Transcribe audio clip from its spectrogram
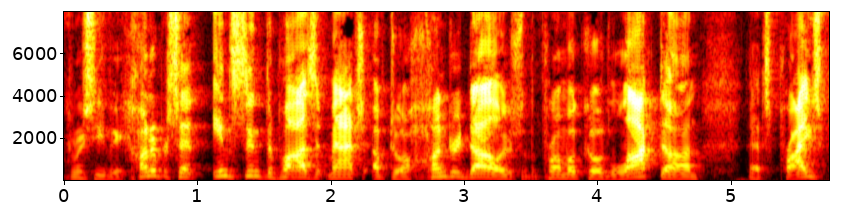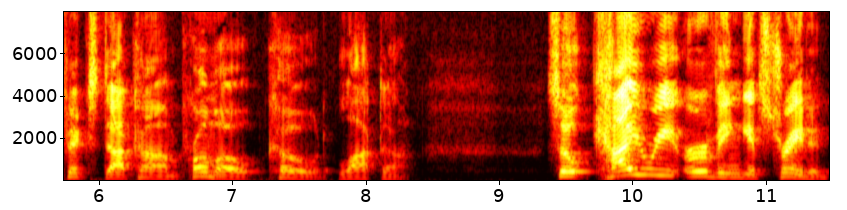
can receive a 100% instant deposit match up to $100 with the promo code LOCKED ON. That's prizepicks.com, promo code LOCKED ON. So Kyrie Irving gets traded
